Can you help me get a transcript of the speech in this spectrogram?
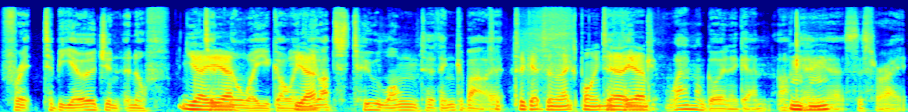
for it to be urgent enough Yeah, to yeah. know where you're going. Yeah. You had too long to think about it to get to the next point. to yeah, Mm-hmm. think, where am I going again? Okay, yeah, is this right?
